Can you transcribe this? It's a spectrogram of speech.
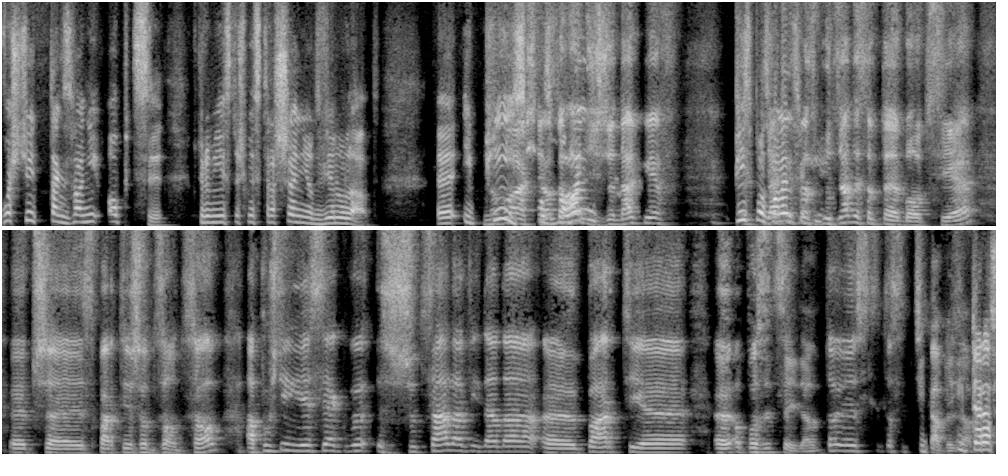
właściwie tak zwani obcy, którymi jesteśmy straszeni od wielu lat. E, I no PiS no właśnie, pozwalając... chodzi, że najpierw PiS pozwalając... rozbudzane są te emocje e, przez partię rządzącą, a później jest jakby zrzucana wina na e, partię opozycyjną. To jest dosyć ciekawy I teraz,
